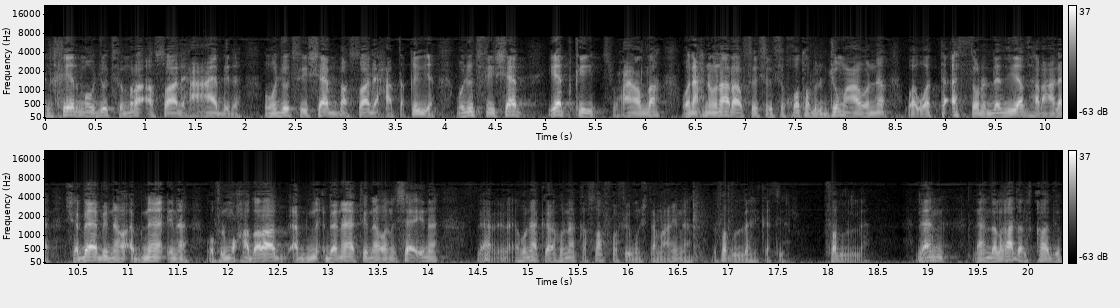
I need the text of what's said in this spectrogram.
الخير موجود في امرأة صالحة عابدة وموجود في شابة صالحة تقية موجود في شاب يبكي سبحان الله. ونحن نرى في, في, في خطب الجمعة والتأثر الذي يظهر على شبابنا وأبنائنا وفي المحاضرات بناتنا ونسائنا. لا لا، هناك هناك صفوة في مجتمعنا بفضل الله كثير. بفضل الله. لأن لأن الغد القادم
